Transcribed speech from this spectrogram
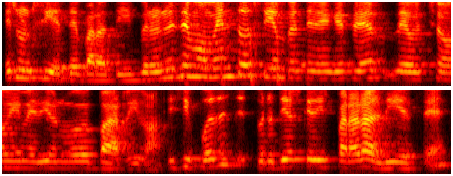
es un 7 para ti, pero en ese momento siempre tiene que ser de 8,5 9 para arriba. Y si puedes, pero tienes que disparar al 10, ¿eh?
